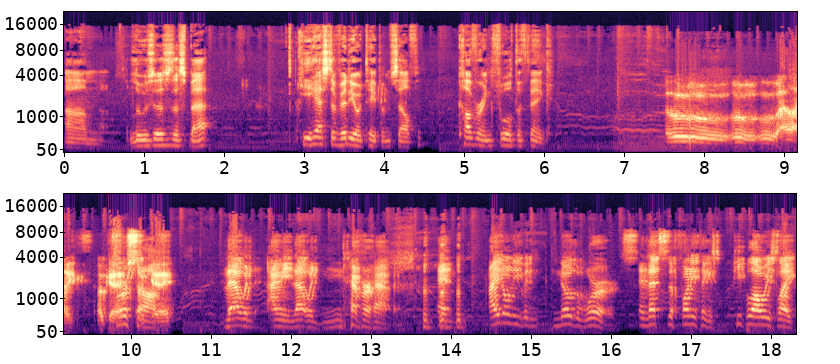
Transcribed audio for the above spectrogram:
um, loses this bet, he has to videotape himself covering "Fool to Think." Ooh, ooh, ooh! I like. Okay. First off, okay. That would, I mean, that would never happen. And I don't even know the words. And that's the funny thing is people always like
